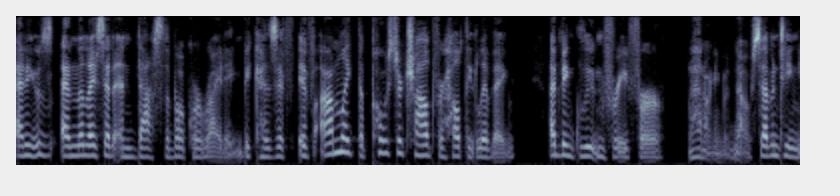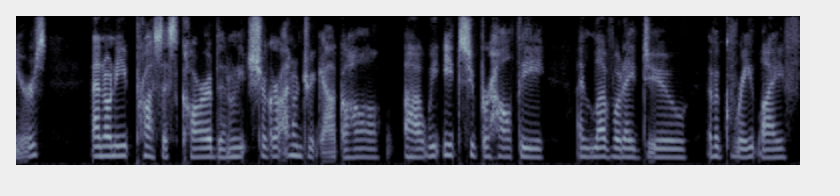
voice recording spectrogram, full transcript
And he was, and then I said, and that's the book we're writing because if if I'm like the poster child for healthy living, I've been gluten free for I don't even know 17 years. I don't eat processed carbs. I don't eat sugar. I don't drink alcohol. Uh, we eat super healthy. I love what I do. I have a great life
